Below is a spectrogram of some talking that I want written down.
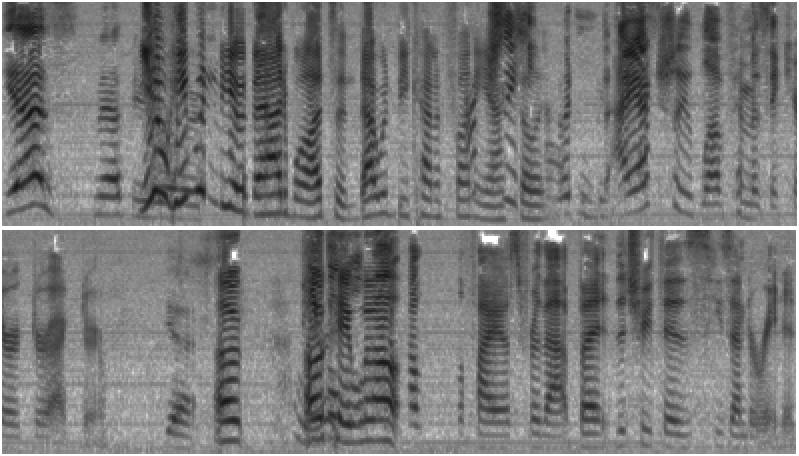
yes, Matthew. You know he wouldn't be a bad Watson. That would be kind of funny actually, actually. wouldn't. i actually love him as a character actor Yeah, Oh, okay. People Well, will qualify us for that but the truth is he's underrated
